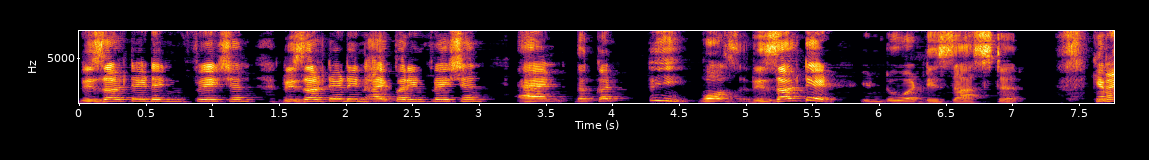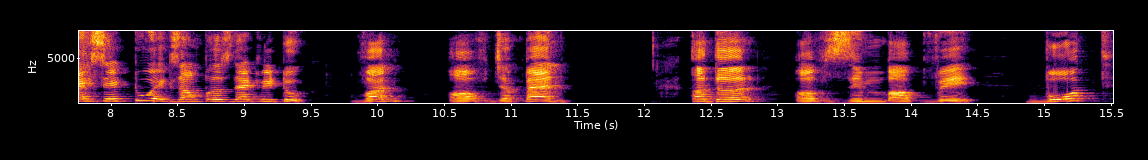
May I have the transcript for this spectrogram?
resulted in inflation, resulted in hyperinflation, and the country was resulted into a disaster. Can I say two examples that we took? One of Japan, other of Zimbabwe. Both,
